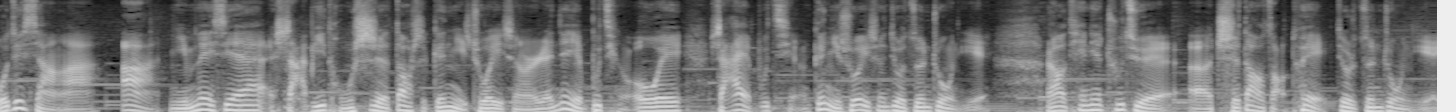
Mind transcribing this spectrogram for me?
我就想啊啊，你们那些傻逼同事倒是跟你说一声，人家也不请 O A，啥也不请，跟你说一声就是尊重你，然后天天出去呃迟到早退就是尊重你，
